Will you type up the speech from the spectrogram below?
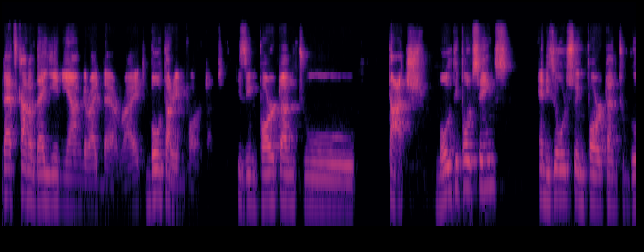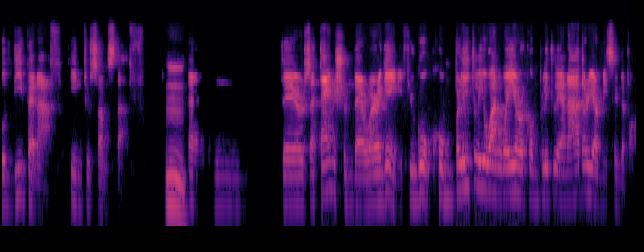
that's kind of the yin yang right there, right? Both are important. It's important to touch multiple things and it's also important to go deep enough into some stuff. Mm. There's a tension there where again if you go completely one way or completely another you're missing the point.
